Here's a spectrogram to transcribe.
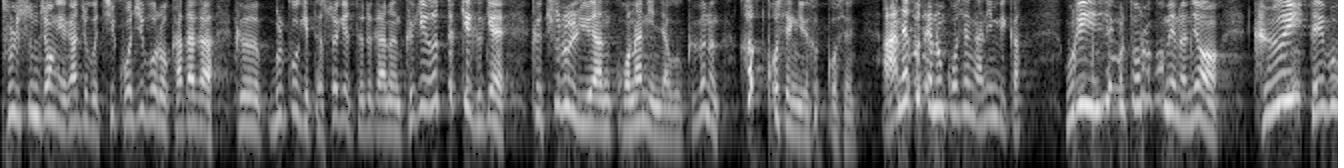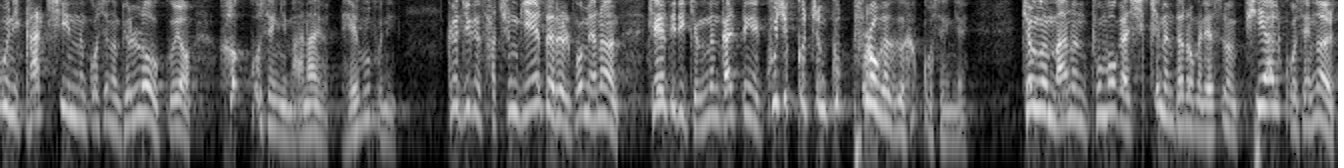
불순종해가지고 지 고집으로 가다가 그 물고기 뱃속에 들어가는 그게 어떻게 그게 그 주를 위한 고난이냐고 그거는 헛고생이에요 헛고생. 안 해도 되는 고생 아닙니까? 우리 인생을 돌아보면은요 거의 대부분이 가치 있는 고생은 별로 없고요. 헛고생이 많아요 대부분이. 그 지금 사춘기 애들을 보면은 걔들이 겪는 갈등의 99.9%가 그 헛고생이에요 경험 많은 부모가 시키는 대로만 했으면 피할 고생을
